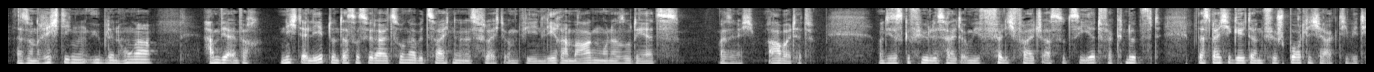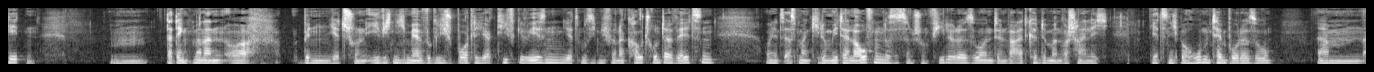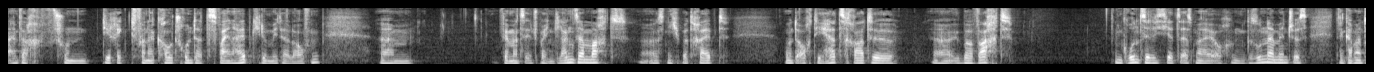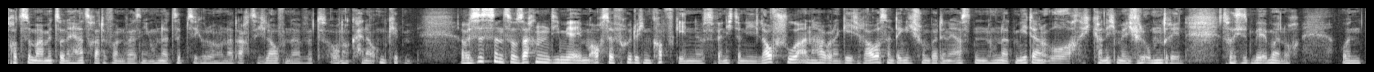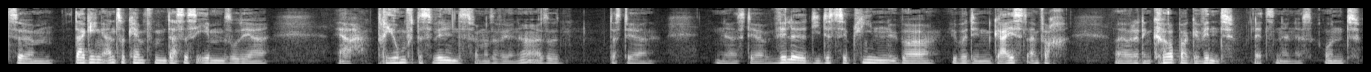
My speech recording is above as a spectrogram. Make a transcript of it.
Also einen richtigen, üblen Hunger haben wir einfach nicht erlebt und das, was wir da als Hunger bezeichnen, ist vielleicht irgendwie ein leerer Magen oder so, der jetzt, weiß ich nicht, arbeitet. Und dieses Gefühl ist halt irgendwie völlig falsch assoziiert, verknüpft. Das gleiche gilt dann für sportliche Aktivitäten. Hm, da denkt man dann, oh, bin jetzt schon ewig nicht mehr wirklich sportlich aktiv gewesen, jetzt muss ich mich von der Couch runterwälzen und jetzt erstmal einen Kilometer laufen, das ist dann schon viel oder so. Und in Wahrheit könnte man wahrscheinlich jetzt nicht bei hohem Tempo oder so ähm, einfach schon direkt von der Couch runter zweieinhalb Kilometer laufen. Ähm, wenn man es entsprechend langsam macht, äh, es nicht übertreibt und auch die Herzrate äh, überwacht, grundsätzlich jetzt erstmal auch ein gesunder Mensch ist, dann kann man trotzdem mal mit so einer Herzrate von, weiß nicht, 170 oder 180 laufen. Da wird auch noch keiner umkippen. Aber es sind so Sachen, die mir eben auch sehr früh durch den Kopf gehen. Dass, wenn ich dann die Laufschuhe anhabe, dann gehe ich raus, dann denke ich schon bei den ersten 100 Metern, oh, ich kann nicht mehr, ich will umdrehen. Das passiert mir immer noch. Und ähm, dagegen anzukämpfen, das ist eben so der ja, Triumph des Willens, wenn man so will. Ne? Also, dass der, dass der Wille, die Disziplin über, über den Geist einfach äh, oder den Körper gewinnt, letzten Endes. Und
